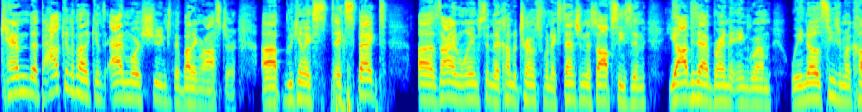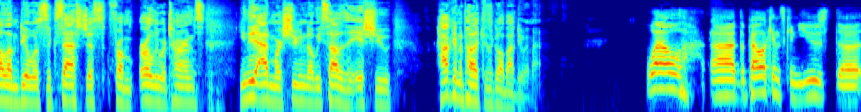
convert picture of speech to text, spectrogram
Can the how can the Pelicans add more shooting to their budding roster? Uh, we can ex- expect. Uh, Zion Williamson to come to terms for an extension this offseason. You obviously have Brandon Ingram. We know CJ McCollum deal with success just from early returns. You need to add more shooting, though. We saw there's an issue. How can the Pelicans go about doing that? Well, uh, the Pelicans can use the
